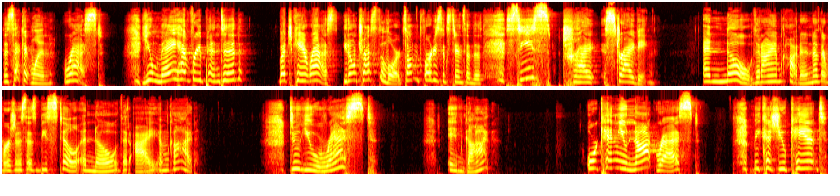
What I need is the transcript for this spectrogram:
The second one, rest. You may have repented, but you can't rest. You don't trust the Lord. Psalm 46:10 said this: cease try striving and know that I am God. In another version, it says, Be still and know that I am God. Do you rest in God? Or can you not rest because you can't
